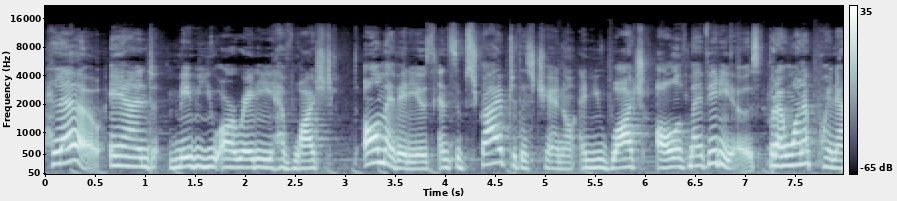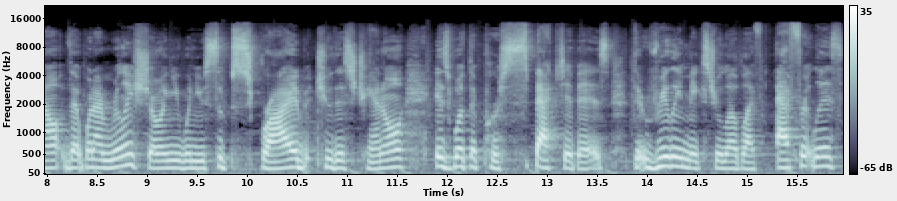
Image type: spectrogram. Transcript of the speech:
hello. And maybe you already have watched all my videos and subscribe to this channel and you watch all of my videos. But I wanna point out that what I'm really showing you when you subscribe to this channel is what the perspective is that really makes your love life effortless,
